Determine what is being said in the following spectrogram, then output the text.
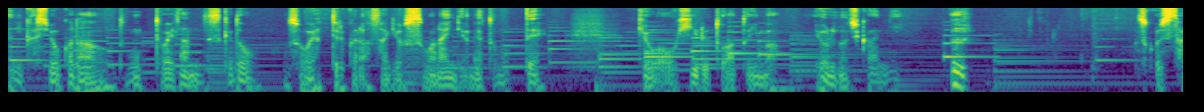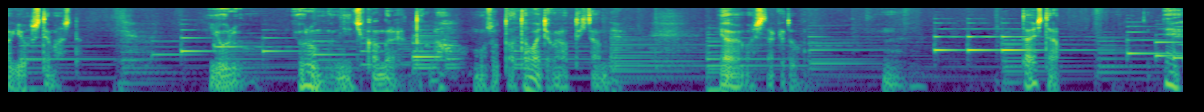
何かしようかなと思ってはいたんですけど、そうやってるから作業進まないんだよねと思って、今日はお昼とあと今夜の時間に、少し作業してました。夜、夜も2時間ぐらいやったかな。もうちょっと頭痛くなってきたんで、やめましたけど、うん。大した、ね、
